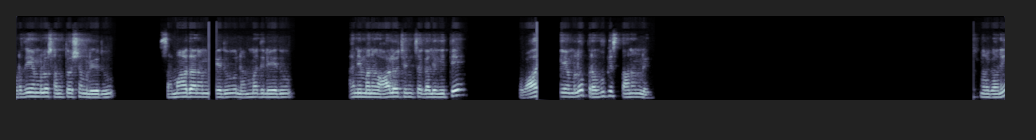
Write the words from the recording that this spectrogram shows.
హృదయంలో సంతోషం లేదు సమాధానం లేదు నెమ్మది లేదు అని మనం ఆలోచించగలిగితే వాక్యంలో ప్రభుకి స్థానం లేదు. కానీ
